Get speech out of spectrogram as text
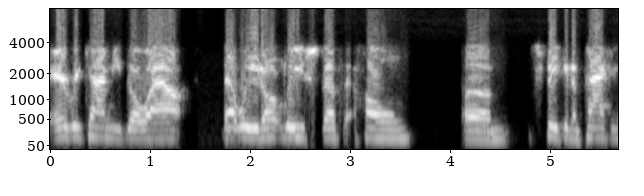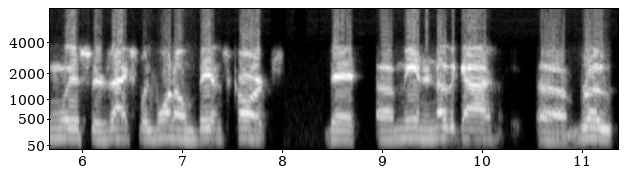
every time you go out. That way, you don't leave stuff at home. Um, speaking of packing lists, there's actually one on Ben's carts that uh, me and another guy uh, wrote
